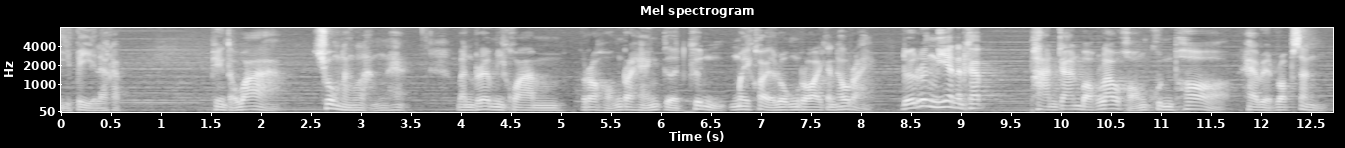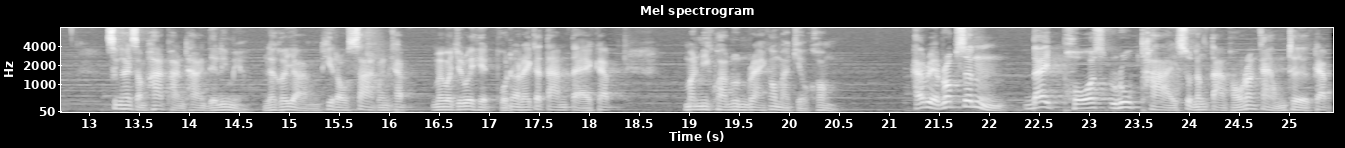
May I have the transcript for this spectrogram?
4 ปีแล้วครับ เพียงแต่ว่าช่วงหลังๆนะฮะมันเริ่มมีความระหองระแหงเกิดขึ้น ไม่ค่อยลงรอยกันเท่าไหร่ โดยเรื่องนี้นะครับผ่านการบอกเล่าของคุณพ่อแฮร์ริเอตโรบสันซึ่งให้สัมภาษณ์ผ่านทาง Daily Mail แล้วก็อย่างที่เราทราบกันครับ ไม่ว่าจะด้วยเหตุผลอะไรก็ตามแต่ครับ มันมีความรุนแรงเข้ามาเกี่ยวข้อง แฮร์รี่ร็อบสันได้โพสต์รูปถ่ายส่วนต่างๆ ของร่างกายของเธอครับ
